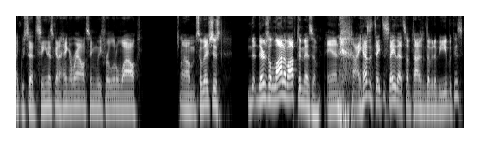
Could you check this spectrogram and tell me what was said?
like we said, Cena's going to hang around seemingly for a little while. Um, so there's just th- there's a lot of optimism, and I hesitate to say that sometimes with WWE because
